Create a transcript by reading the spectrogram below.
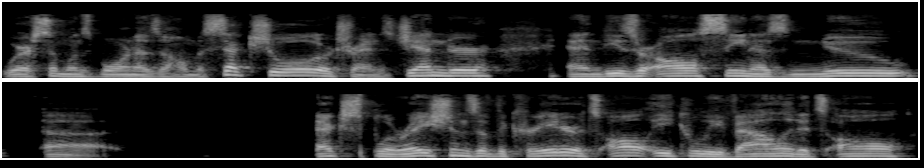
where someone's born as a homosexual or transgender, and these are all seen as new uh, explorations of the creator. It's all equally valid. It's all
